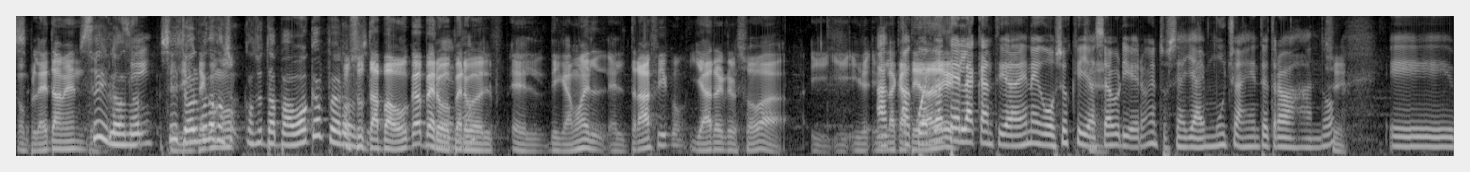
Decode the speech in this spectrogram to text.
Completamente. Sí, lo no- Sí. todo el mundo con su, con su tapaboca, pero. con su tapaboca, pero, pero el, el, digamos, el, el tráfico ya regresó a... Y, y- la cantidad Acuérdate de... la cantidad de negocios que ya Sí. se abrieron, entonces allá hay mucha gente trabajando. Sí. Eh,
